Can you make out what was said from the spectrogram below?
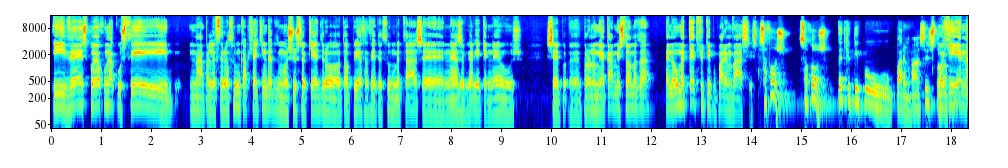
Οι ιδέες που έχουν ακουστεί να απελευθερωθούν κάποια ακίνητα του δημοσίου στο κέντρο, τα οποία θα διατεθούν μετά σε νέα ζευγάρια και νέους, σε ε, προνομιακά μισθώματα, Εννοούμε τέτοιου τύπου παρεμβάσεις. Σαφώς, σαφώς. Τέτοιου τύπου παρεμβάσεις. Όχι ένα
